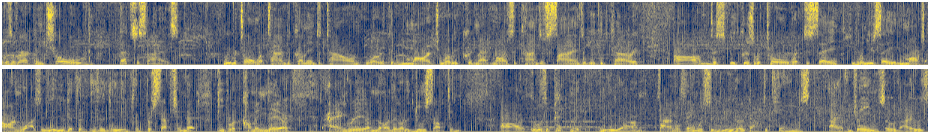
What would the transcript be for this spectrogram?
It was a very controlled exercise. We were told what time to come into town, where we could march, where we could not march, the kinds of signs that we could carry. Um, the speakers were told what to say. When you say march on Washington, you, get the, the, the, the, perception that people are coming there angry or, no, they're going to do something. Uh, it was a picnic. The um, final thing was we heard Dr. King's I Have a Dream. So everybody was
